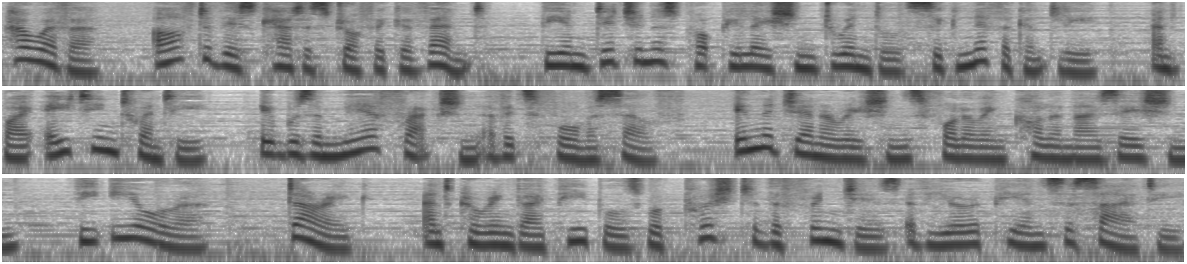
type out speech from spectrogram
However, after this catastrophic event, the indigenous population dwindled significantly, and by 1820, it was a mere fraction of its former self. In the generations following colonization, the Eora, Darug, and Ku-ring-gai peoples were pushed to the fringes of European society.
